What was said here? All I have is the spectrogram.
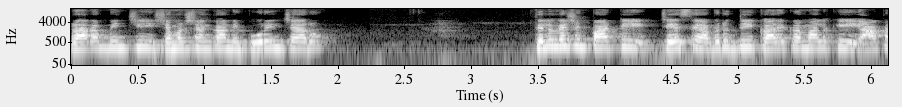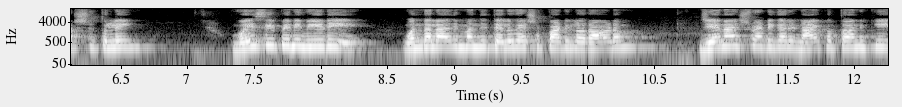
ప్రారంభించి శమరశంకాన్ని పూరించారు. తెలుగుదేశం పార్టీ చేసే అభివృద్ధి కార్యక్రమాలకి ఆకర్షితులై వైసీపీని వీడి వందలాది మంది తెలుగుదేశం పార్టీలో రావడం జయనాథ్ రెడ్డి గారి నాయకత్వానికి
